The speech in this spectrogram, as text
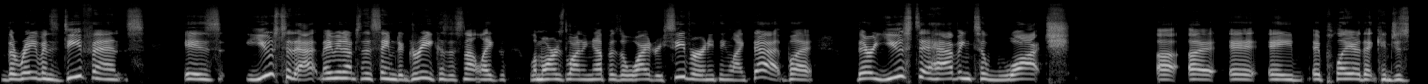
the Ravens defense is used to that. Maybe not to the same degree because it's not like Lamar's lining up as a wide receiver or anything like that, but they're used to having to watch a a a, a player that can just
